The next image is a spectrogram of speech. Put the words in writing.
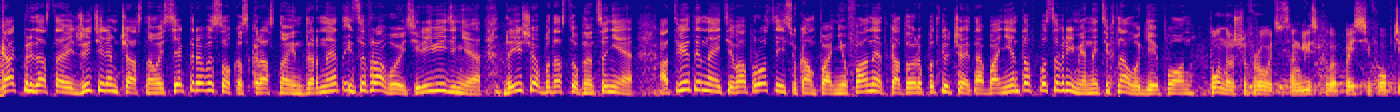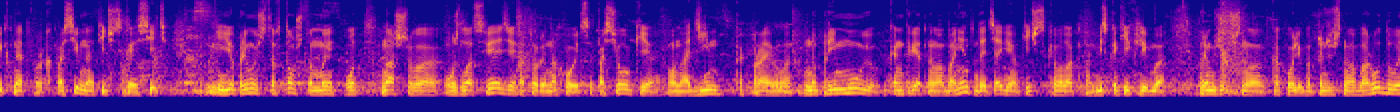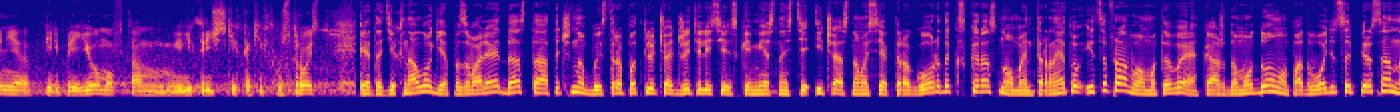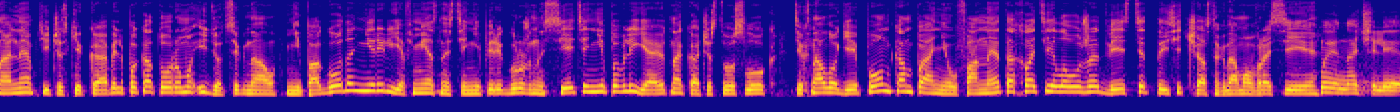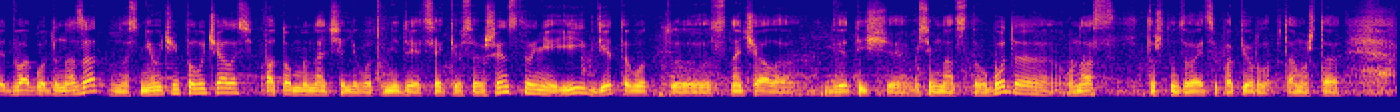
Как предоставить жителям частного сектора высокоскоростной интернет и цифровое телевидение, да еще по доступной цене? Ответы на эти вопросы есть у компании Ufanet, которая подключает абонентов по современной технологии PON. PON расшифровывается с английского Passive Optic Network, пассивная оптическая сеть. Ее преимущество в том, что мы от нашего узла связи, который находится в поселке, он один, как правило, напрямую конкретному абоненту дотягиваем оптическое волокно, без каких-либо промежуточного, какого-либо промежуточного оборудования, переприемов там, электрических каких-то устройств. Эта технология позволяет достаточно быстро подключать жителей сельской местности и частного сектора города к скоростному интернету и цифровому ТВ. Каждому дому подводится персональный оптический кабель, по которому идет сигнал. Ни погода, ни рельеф местности, ни перегруженность сети не повлияют на качество услуг. Технологии ПОН компания Уфанет охватила уже 200 тысяч частных домов в России. Мы начали два года назад, у нас не очень получалось. Потом мы начали вот внедрять всякие усовершенствования. И где-то вот э, с начала 2018 года у нас то, что называется, поперло, потому что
